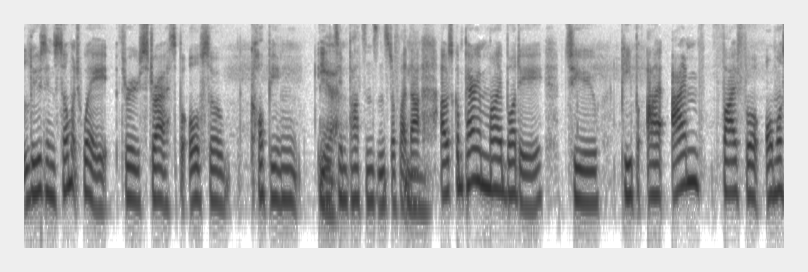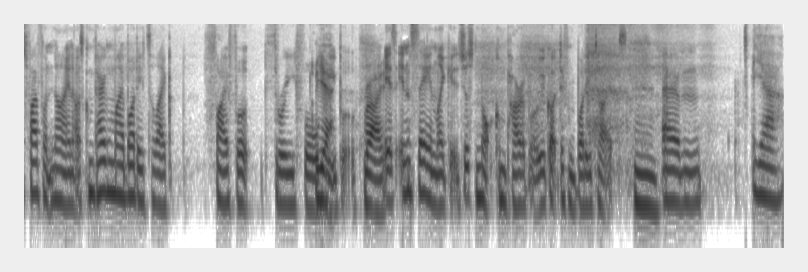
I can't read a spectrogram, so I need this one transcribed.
losing so much weight through stress, but also copying Yeah. Mm. eating patterns and stuff like that. I was comparing my body to people. I I'm five foot, almost five foot nine. I was comparing my body to like five foot three, four Yeah, people. right. It's insane. Like it's just not comparable. We've got different body types. Um, yeah.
